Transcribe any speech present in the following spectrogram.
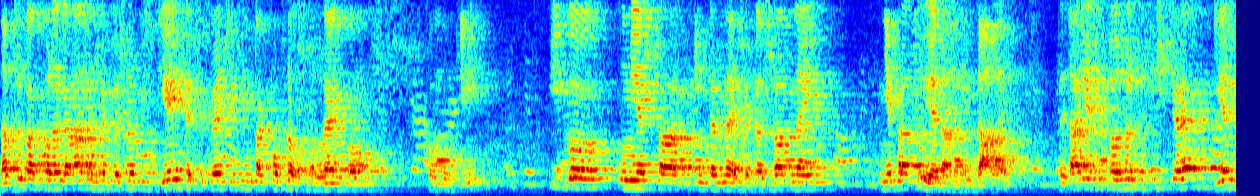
Na przykład polega na tym, że ktoś robi zdjęcie, czy kręci film tak po prostu ręką z komórki i go umieszcza w internecie bez żadnej nie pracuje nad nim dalej. Pytanie, czy to rzeczywiście jest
